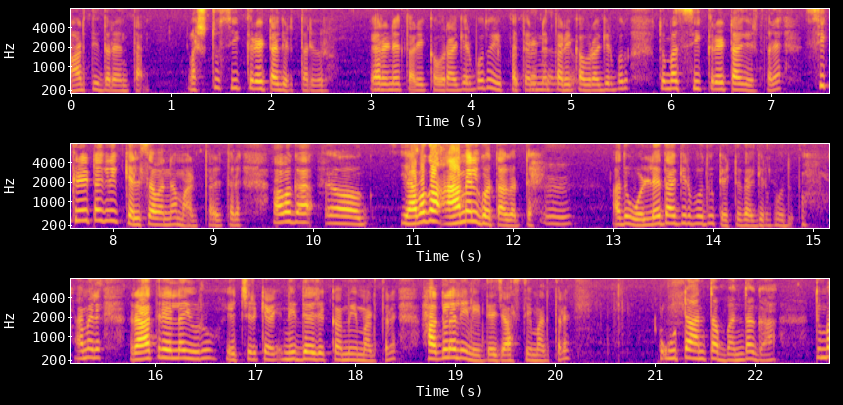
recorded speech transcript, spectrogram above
ಮಾಡ್ತಿದ್ದಾರೆ ಅಂತ. ಅಷ್ಟು ಸೀಕ್ರೆಟ್ ಆಗಿರ್ತಾರೆ ಇವರು. ಎರಡನೇ ತಾರೀಕು ಅವರಾಗಿರ್ಬೋದು ಇಪ್ಪತ್ತೆರಡನೇ ತಾರೀಕು ಅವರಾಗಿರ್ಬೋದು ತುಂಬ ಸೀಕ್ರೆಟ್ ಆಗಿರ್ತಾರೆ. ಸೀಕ್ರೆಟ್ ಆಗಿ ಕೆಲಸವನ್ನು ಮಾಡ್ತಾ ಇರ್ತಾರೆ. ಆವಾಗ ಯಾವಾಗ ಆಮೇಲೆ ಗೊತ್ತಾಗುತ್ತೆ. ಅದು ಒಳ್ಳೇದಾಗಿರ್ಬೋದು ಕೆಟ್ಟದಾಗಿರ್ಬೋದು. ಆಮೇಲೆ ರಾತ್ರಿ ಎಲ್ಲ ಇವರು ಎಚ್ಚರಿಕೆ ನಿದ್ದೆ ಕಮ್ಮಿ ಮಾಡ್ತಾರೆ. ಹಗಲಲ್ಲಿ ನಿದ್ದೆ ಜಾಸ್ತಿ ಮಾಡ್ತಾರೆ. ಊಟ ಅಂತ ಬಂದಾಗ ತುಂಬ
